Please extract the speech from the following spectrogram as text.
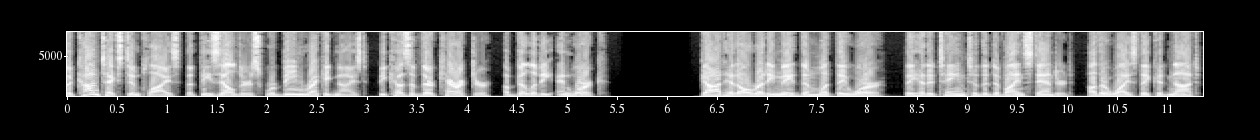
The context implies that these elders were being recognized because of their character, ability, and work. God had already made them what they were, they had attained to the divine standard, otherwise, they could not,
